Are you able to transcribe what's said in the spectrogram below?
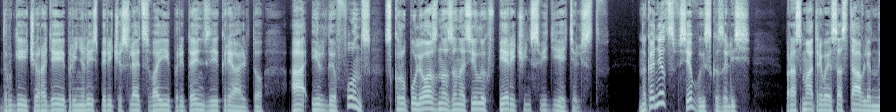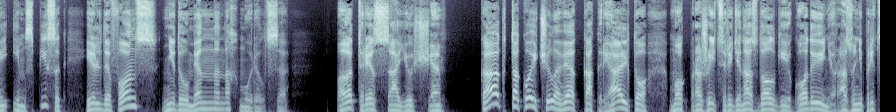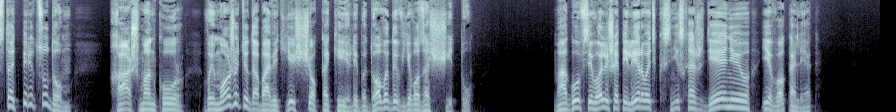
Другие чародеи принялись перечислять свои претензии к Риальто, а Ильдефонс скрупулезно заносил их в перечень свидетельств. Наконец все высказались. Просматривая составленный им список, Ильдефонс недоуменно нахмурился. «Потрясающе! Как такой человек, как Риальто, мог прожить среди нас долгие годы и ни разу не предстать перед судом? Хашманкур, вы можете добавить еще какие-либо доводы в его защиту?» «Могу всего лишь апеллировать к снисхождению его коллег».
